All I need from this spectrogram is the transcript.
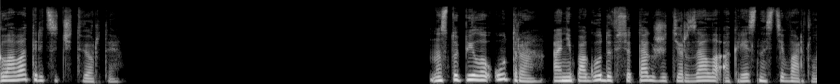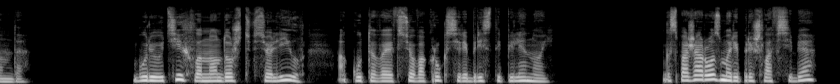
Глава 34. Наступило утро, а непогода все так же терзала окрестности Вартланда. Буря утихла, но дождь все лил, окутывая все вокруг серебристой пеленой. Госпожа Розмари пришла в себя,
